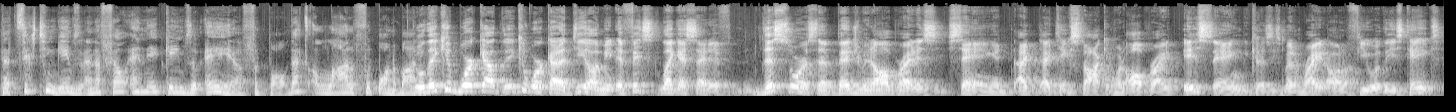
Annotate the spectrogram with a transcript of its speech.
That's 16 games of NFL and eight games of AAF football. That's a lot of football in a body. Well, they could work out. They could work out a deal. I mean, if it's like I said, if this source that Benjamin Albright is saying, and I, I take stock in what Albright is saying because he's been right on a few of these takes.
